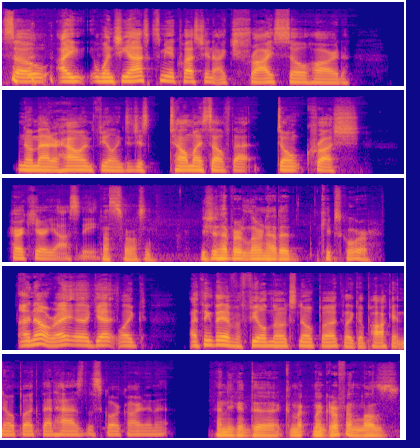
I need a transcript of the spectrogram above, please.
So I, when she asks me a question, I try so hard, no matter how I'm feeling, to just tell myself that don't crush her curiosity. That's so awesome. You should have her learn how to keep score. I know, right? I get like, I think they have a field notes notebook, like a pocket notebook that has the scorecard in it. And you could, uh, 'cause my, my girlfriend loves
